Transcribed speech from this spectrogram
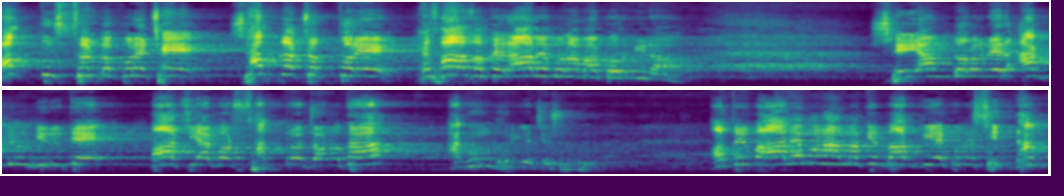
রক্ত উৎসর্গ করেছে শাপলা চত্বরে হেফাজতের আলে মোলামা কর্মীরা। সেই আন্দোলনের আগ্নেয়গিরিতে পাঁচই আগস্ট ছাত্র জনতা আগুন ধরিয়েছে শুধু। অতএব আলেমনা আমাকে বাদ দিয়ে কোনো সিদ্ধান্ত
